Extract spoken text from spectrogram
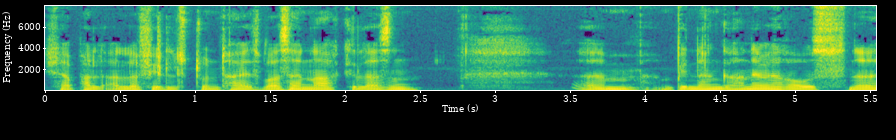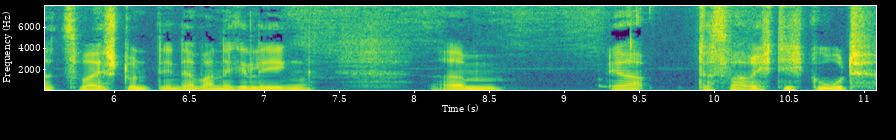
Ich habe halt alle Viertelstunde heiß Wasser nachgelassen ähm, bin dann gar nicht mehr raus, ne? zwei Stunden in der Wanne gelegen. Ähm, ja, das war richtig gut.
